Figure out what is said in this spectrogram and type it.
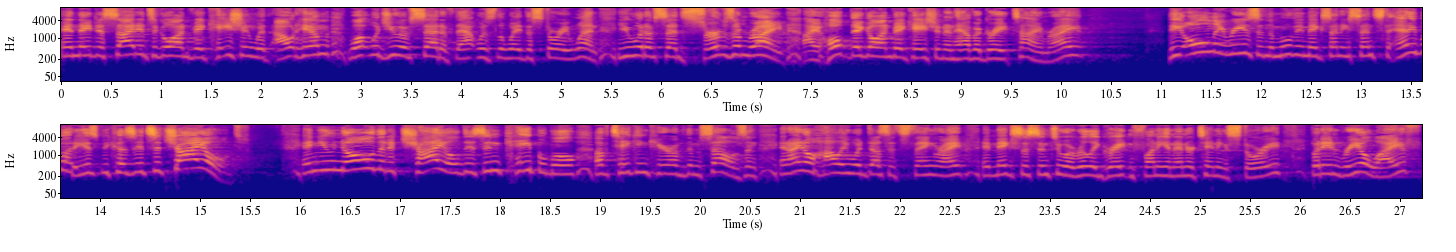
and they decided to go on vacation without him? What would you have said if that was the way the story went? You would have said, serves them right. I hope they go on vacation and have a great time, right? The only reason the movie makes any sense to anybody is because it's a child. And you know that a child is incapable of taking care of themselves. And, and I know Hollywood does its thing, right? It makes this into a really great and funny and entertaining story. But in real life,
